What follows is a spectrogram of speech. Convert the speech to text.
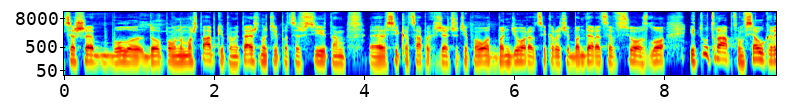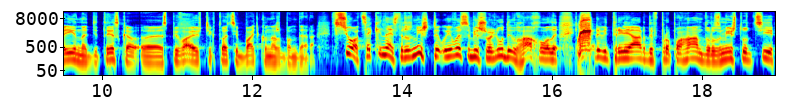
це ще було до повномасштабки, пам'ятаєш, ну, типу, це ж всі там, е, всі кацапи кричать, що типу, от бандьоровці, коротше, Бандера, це все зло. І тут раптом вся Україна, дітиска, е, співають в Тіктоці Батько наш Бандера. Все, це кінець. Ти розумієш? Ти уяви собі, що люди вгахували від трильярди в пропаганду. Розумієш, тут ці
